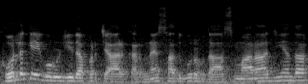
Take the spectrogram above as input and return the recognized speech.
ਖੁੱਲ ਕੇ ਗੁਰੂ ਜੀ ਦਾ ਪ੍ਰਚਾਰ ਕਰਨਾ ਹੈ, ਸਤਿਗੁਰੂ ਰਵਿਦਾਸ ਮਹਾਰਾਜ ਜੀਆਂ ਦਾ।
